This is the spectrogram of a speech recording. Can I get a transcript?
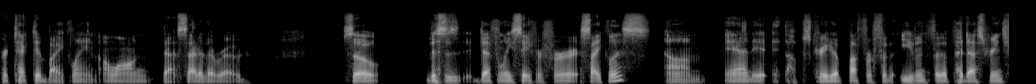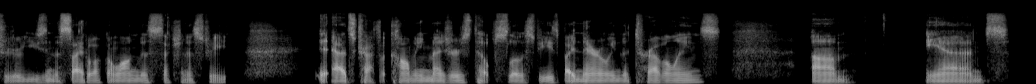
protected bike lane along that side of the road. So this is definitely safer for cyclists um, and it helps create a buffer for the, even for the pedestrians who are using the sidewalk along this section of street. It adds traffic calming measures to help slow speeds by narrowing the travel lanes. Um, and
